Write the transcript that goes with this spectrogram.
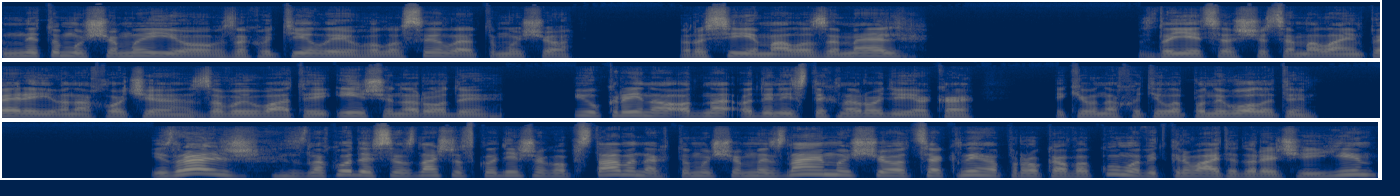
не тому, що ми його захотіли і оголосили, а тому, що Росія мало земель. Здається, що це мала імперія, і вона хоче завоювати інші народи. І Україна одна, один із тих народів, яка, які вона хотіла поневолити. Ізраїль ж знаходився в значно складніших обставинах, тому що ми знаємо, що ця книга про Кавакума, відкривайте, до речі, її,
